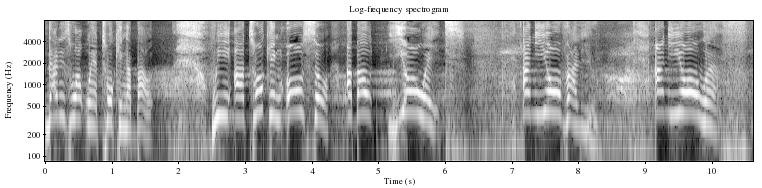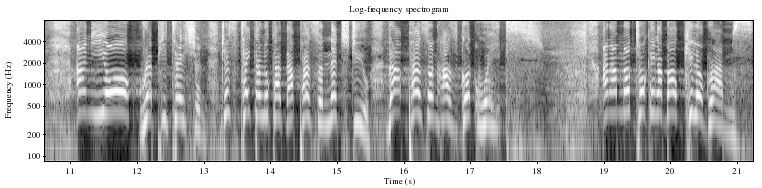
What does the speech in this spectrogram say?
That is what we're talking about. We are talking also about your weight and your value and your worth and your reputation. Just take a look at that person next to you. That person has got weight. And I'm not talking about kilograms.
